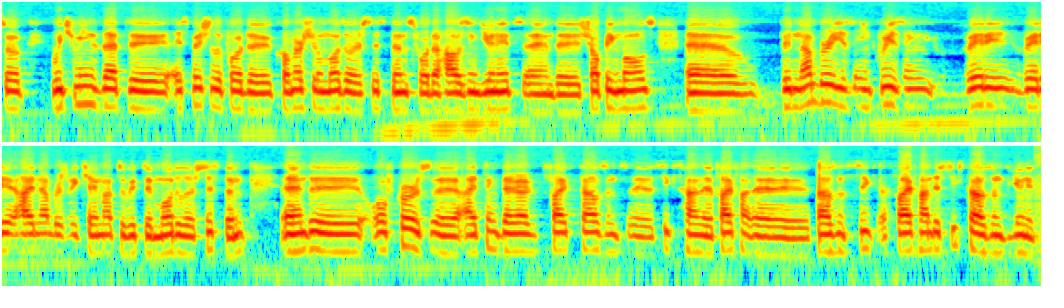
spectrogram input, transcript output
so, which means that especially for the commercial modular systems for the housing units and the shopping malls, the number is increasing very, very high numbers we came up to with the modular system. And uh, of course, uh, I think there are 5,600, 500, 500 6,000 units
